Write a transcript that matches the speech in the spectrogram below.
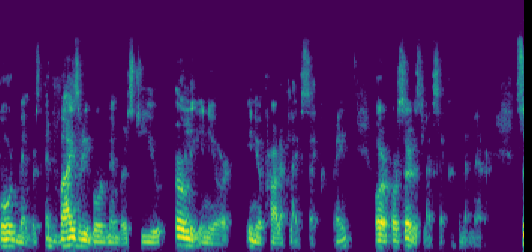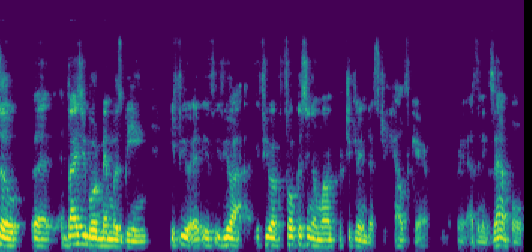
board members, advisory board members to you early in your in your product life cycle, right? Or, or service life cycle for that matter. So uh, advisory board members being if you if, if you are if you are focusing on one particular industry, healthcare, as an example,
